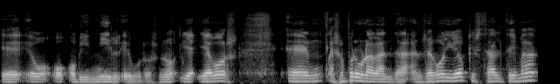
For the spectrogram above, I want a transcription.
eh, o, o o 20.000 euros. No? Lla- Llavors, eh, això per una banda. En segon lloc està el tema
